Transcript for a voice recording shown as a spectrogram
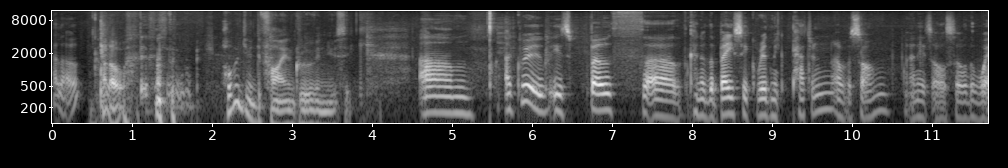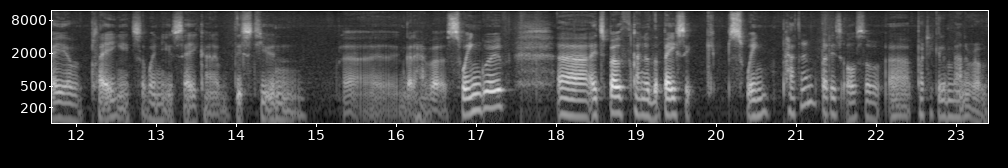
Hello. Hello. How would you define groove in music? Um, a groove is both uh, kind of the basic rhythmic pattern of a song and it's also the way of playing it. So when you say kind of this tune uh, I'm going to have a swing groove, uh, it's both kind of the basic swing pattern but it's also a particular manner of,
